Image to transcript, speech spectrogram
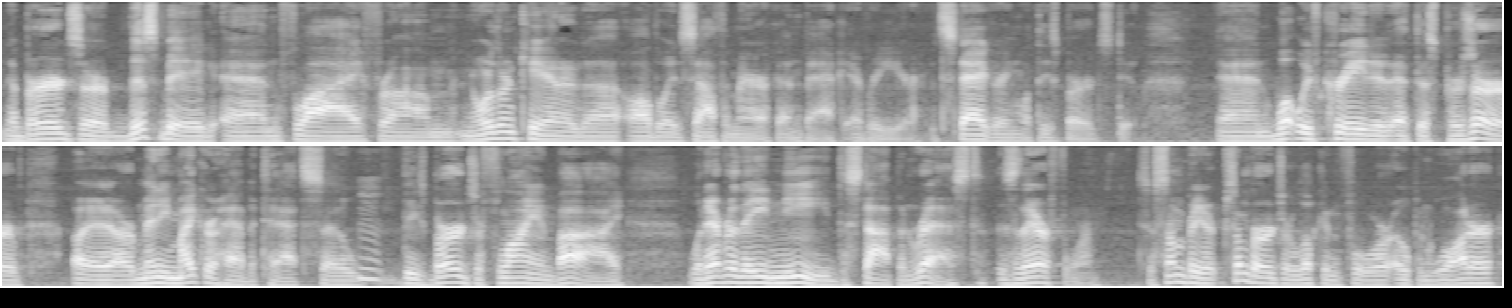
The birds are this big and fly from northern Canada all the way to South America and back every year. It's staggering what these birds do. And what we've created at this preserve are many microhabitats. So hmm. these birds are flying by. Whatever they need to stop and rest is there for them. So some, some birds are looking for open water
